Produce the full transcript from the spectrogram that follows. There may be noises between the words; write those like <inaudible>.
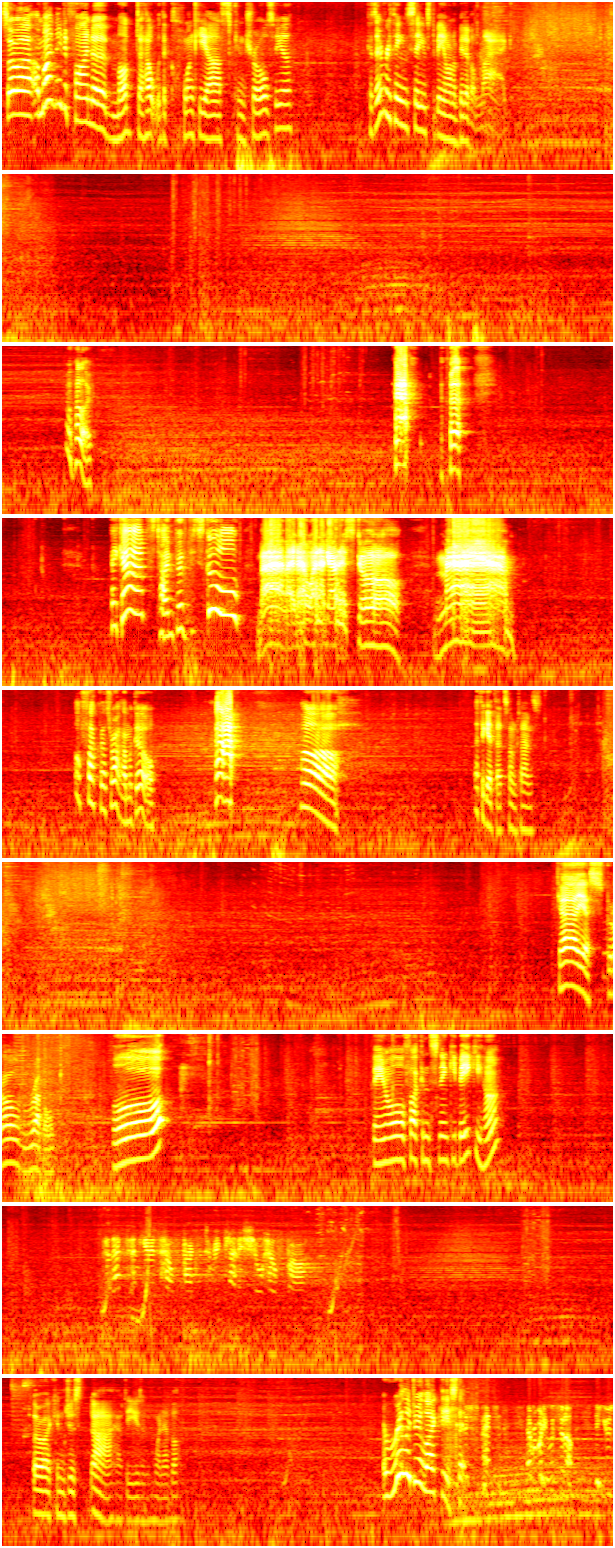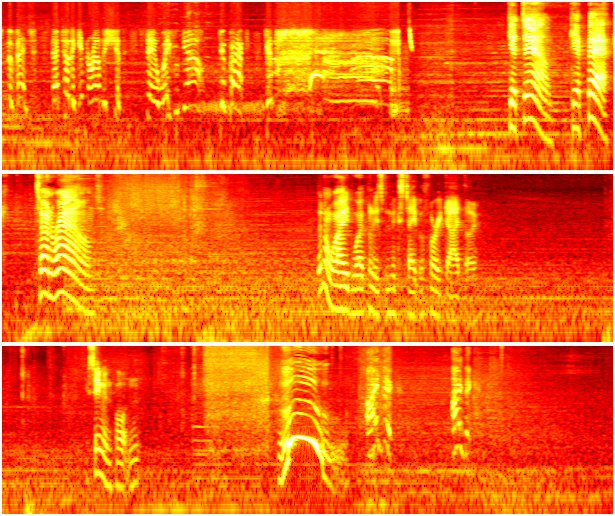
So, uh, I might need to find a mod to help with the clunky ass controls here. Because everything seems to be on a bit of a lag. Hello. <laughs> Wake up! It's time for school! Mom, I don't want to go to school! Mom! Oh, fuck, that's right, I'm a girl. Ha! Oh. I forget that sometimes. Ah, yes, good old rubble. Oh! Being all fucking sneaky beaky, huh? Select and use health packs to replenish your health bar. So I can just... Ah, I have to use them whenever. I really do like this. That. Everybody listen up. They're using the vents. That's how they're getting around the ship. Stay away from down. Get back. Get Get down! Get back! Turn around! Don't know why he'd work on his mixtape before he died, though. You seem important. Ooh! Isaac! Isaac!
